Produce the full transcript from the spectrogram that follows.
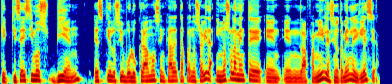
que quizá hicimos bien es que los involucramos en cada etapa de nuestra vida. Y no solamente en, en la familia, sino también en la iglesia.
